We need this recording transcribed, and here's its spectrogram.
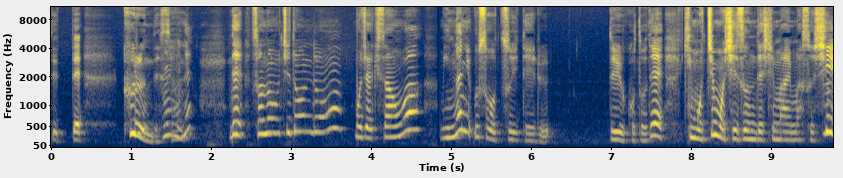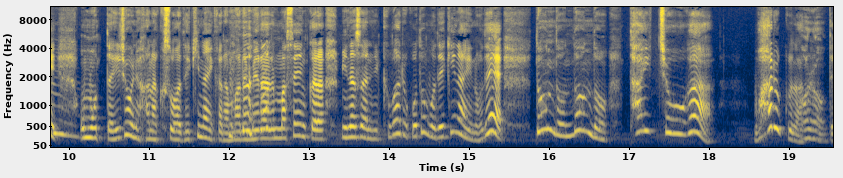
言って来るんですよね。でそのうちどんどんもじゃきさんはみんなに嘘をついているっていうことで気持ちも沈んでしまいますし、思った以上に鼻くそはできないから丸められませんから 皆さんに配ることもできないのでどんどんどんどん体調が悪くなって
